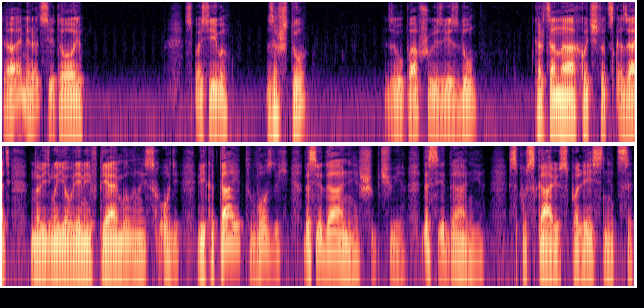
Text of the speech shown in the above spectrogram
Таймер — это святое. Спасибо. За что? За упавшую звезду. Кажется, она хочет что-то сказать, но, видимо, ее время и впрямь было на исходе. Вика тает в воздухе. «До свидания!» — шепчу я. «До свидания!» Спускаюсь по лестнице,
